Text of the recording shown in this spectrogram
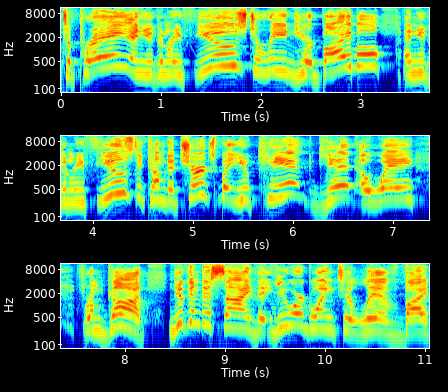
to pray and you can refuse to read your Bible and you can refuse to come to church, but you can't get away from God. You can decide that you are going to live by,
